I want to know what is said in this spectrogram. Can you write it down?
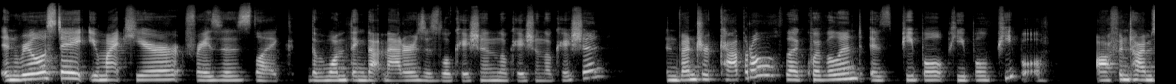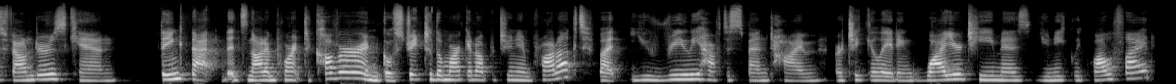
In real estate, you might hear phrases like the one thing that matters is location, location, location. In venture capital, the equivalent is people, people, people. Oftentimes, founders can think that it's not important to cover and go straight to the market opportunity and product, but you really have to spend time articulating why your team is uniquely qualified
